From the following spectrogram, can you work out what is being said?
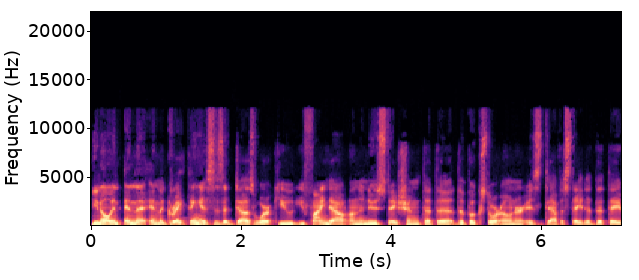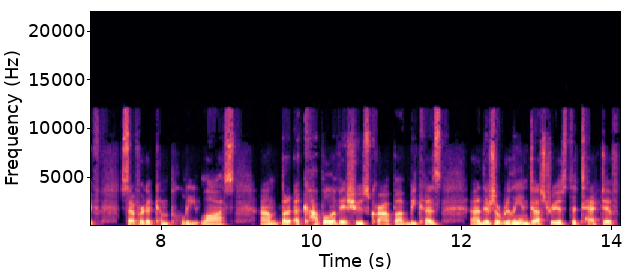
You know, and, and the and the great thing is, is it does work. You you find out on the news station that the the bookstore owner is devastated that they've suffered a complete loss. Um, but a couple of issues crop up because uh, there's a really industrious detective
